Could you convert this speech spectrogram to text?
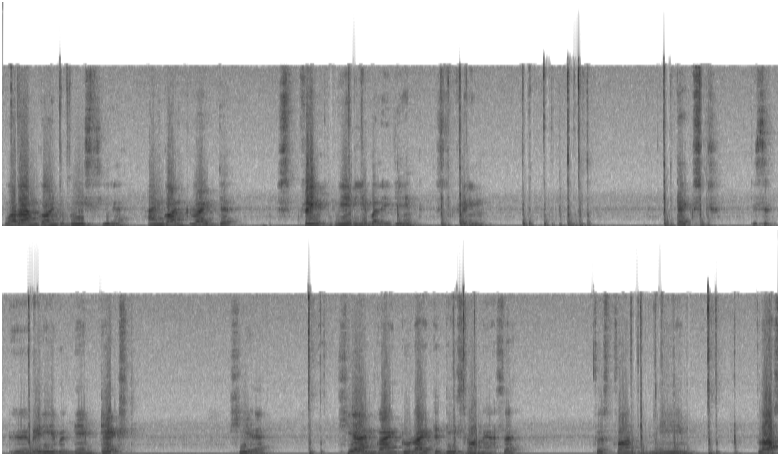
what I'm going to do is here I'm going to write the string variable again string text this is a variable name text here. Here I'm going to write this one as a first one name plus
